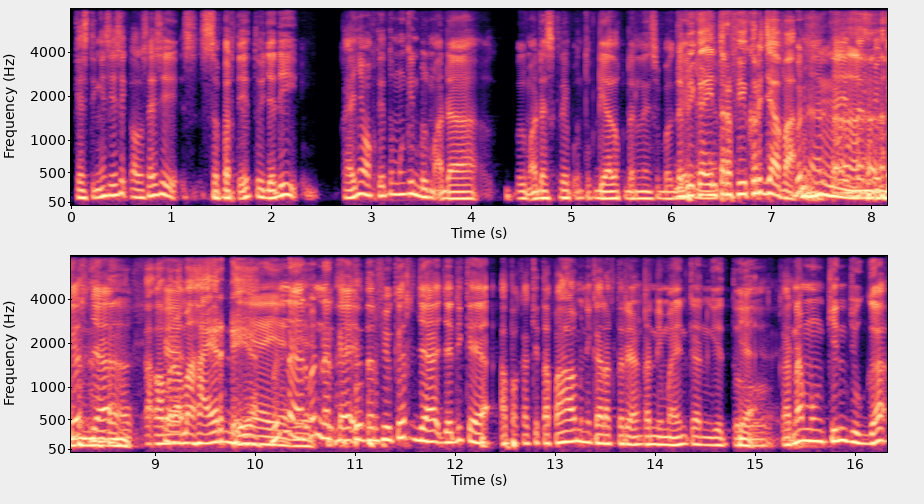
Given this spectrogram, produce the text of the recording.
castingnya sih kalau saya sih seperti itu. Jadi kayaknya waktu itu mungkin belum ada belum ada skrip untuk dialog dan lain sebagainya. Lebih ke interview kerja pak. Benar, kayak interview kerja. Ngobrol Kayak- sama HRD ya. Iya, iya, benar, iya. benar kayak interview kerja. Jadi kayak apakah kita paham ini karakter yang akan dimainkan gitu. Iya. Karena mungkin juga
